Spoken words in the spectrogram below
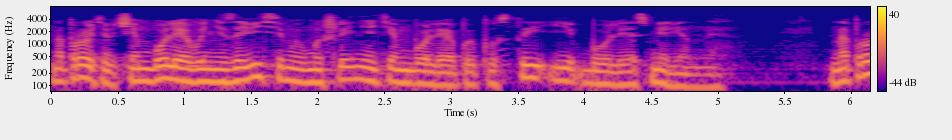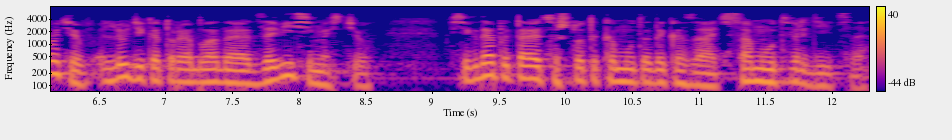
Напротив, чем более вы независимы в мышлении, тем более вы пусты и более смиренны. Напротив, люди, которые обладают зависимостью, всегда пытаются что-то кому-то доказать, самоутвердиться,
